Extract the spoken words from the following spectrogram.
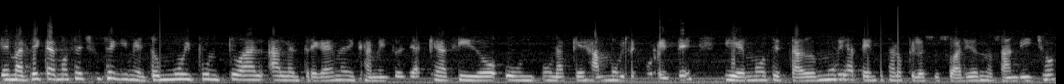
Eh, Martica, hemos hecho un seguimiento muy puntual a la entrega de medicamentos, ya que ha sido un, una queja muy recurrente y hemos estado muy atentos a lo que los usuarios nos han dicho.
